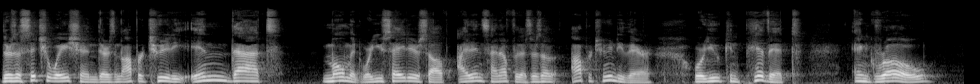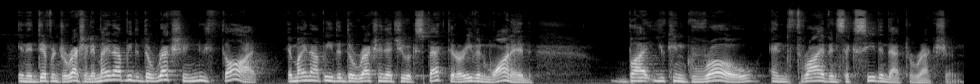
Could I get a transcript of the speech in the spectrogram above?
There's a situation, there's an opportunity in that moment where you say to yourself, I didn't sign up for this. There's an opportunity there where you can pivot and grow in a different direction. It might not be the direction you thought, it might not be the direction that you expected or even wanted, but you can grow and thrive and succeed in that direction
